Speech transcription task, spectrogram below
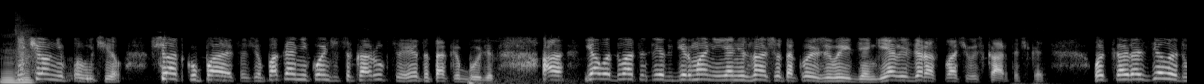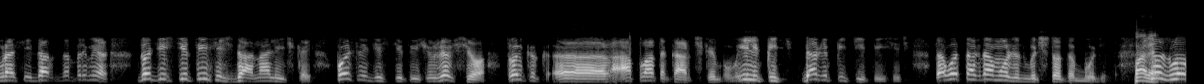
Ничего он не получил. Все откупается, все. Пока не кончится коррупция, это так и будет. А я вот 20 лет в Германии, я не знаю, что такое живые деньги. Я везде расплачиваюсь карточкой. Вот когда сделают в России, да, например, до 10 тысяч, да, наличкой, после 10 тысяч уже все, только э, оплата карточкой, или пяти, даже 5 тысяч. Да вот тогда, может быть, что-то будет. Павел, Всё зло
